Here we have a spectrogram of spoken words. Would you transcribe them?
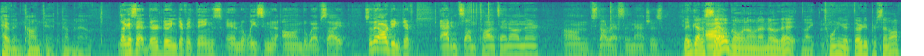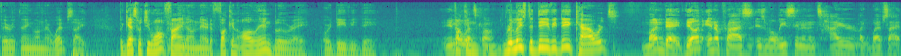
having content coming out. like I said, they're doing different things and releasing it on the website. So they are doing different, adding some content on there. Um, it's not wrestling matches. They've got a Uh, sale going on. I know that, like twenty or thirty percent off everything on their website. But guess what? You won't find on there the fucking all-in Blu-ray or DVD. You know what's coming? release the DVD, cowards. Monday, Villain Enterprises is releasing an entire like website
